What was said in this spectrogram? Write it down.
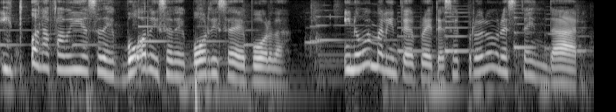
Y toda la familia se desborda y se desborda y se desborda. Y no me malinterpretes, el problema está en dar.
